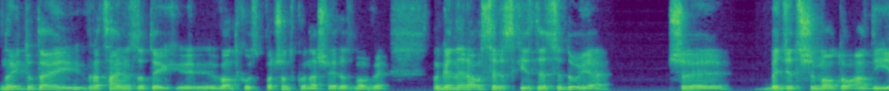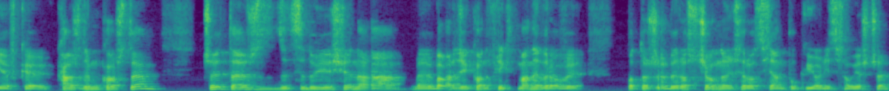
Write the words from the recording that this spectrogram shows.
No i tutaj wracając do tych e, wątków z początku naszej rozmowy, no generał Syrski zdecyduje, czy będzie trzymał tą Awdijewkę każdym kosztem, czy też zdecyduje się na e, bardziej konflikt manewrowy po to, żeby rozciągnąć Rosjan, póki oni są jeszcze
